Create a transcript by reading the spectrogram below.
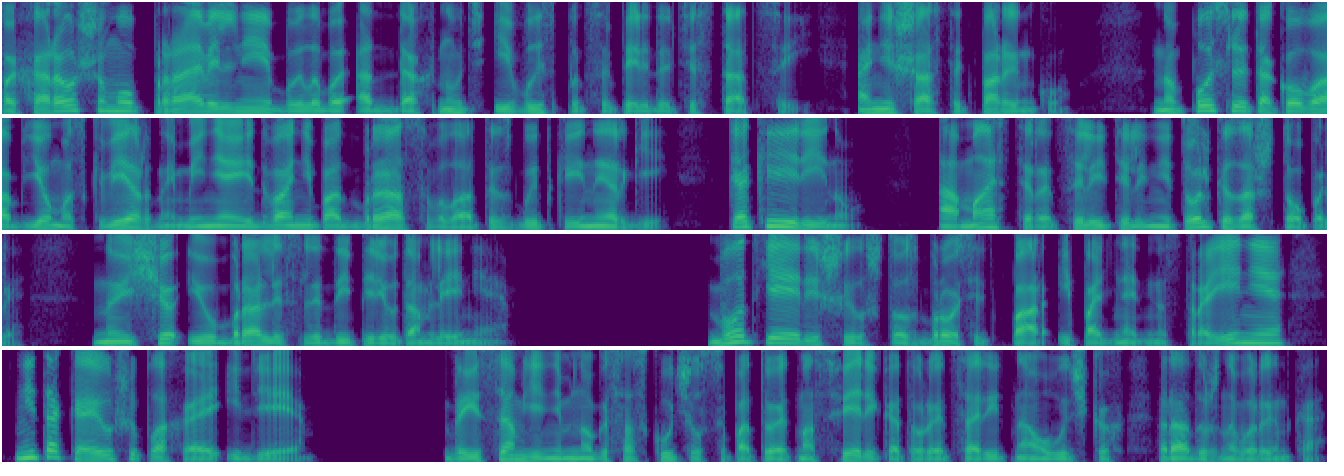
По-хорошему, правильнее было бы отдохнуть и выспаться перед аттестацией, а не шастать по рынку. Но после такого объема скверны меня едва не подбрасывало от избытка энергии, как и Ирину. А мастера целители не только заштопали, но еще и убрали следы переутомления. Вот я и решил, что сбросить пар и поднять настроение — не такая уж и плохая идея. Да и сам я немного соскучился по той атмосфере, которая царит на улочках радужного рынка.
